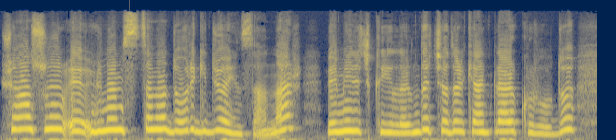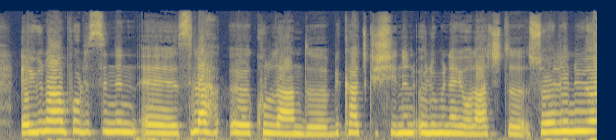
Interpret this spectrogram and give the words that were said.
şu an Sur, e, Yunanistan'a doğru gidiyor insanlar ve Meriç kıyılarında çadır kentler kuruldu. E, Yunan polisinin e, silah e, kullandığı birkaç kişinin ölümüne yol açtığı söyleniyor.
